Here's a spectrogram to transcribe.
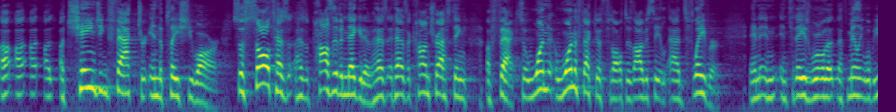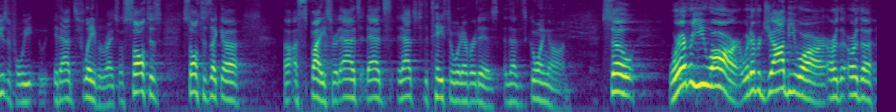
a, a, a, changing factor in the place you are. So salt has, has a positive and negative. It has, it has a contrasting effect. So one, one effect of salt is obviously it adds flavor. And in, in today's world, that's mainly what we use it for. We, it adds flavor, right? So salt is, salt is like a, a spice, or it adds, it, adds, it adds to the taste or whatever it is that's going on. So wherever you are, whatever job you are, or, the, or the,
